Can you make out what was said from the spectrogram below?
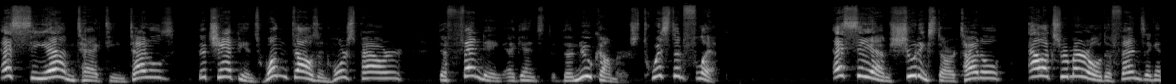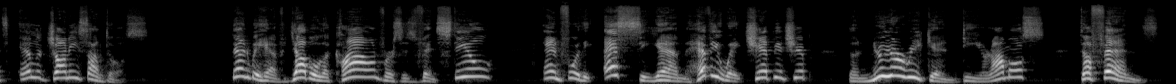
SCM tag team titles, the champions 1000 horsepower, defending against the newcomers Twist and Flip. SCM Shooting Star title, Alex Romero defends against El Johnny Santos. Then we have Yabo the Clown versus Vince Steele. And for the SCM Heavyweight Championship, the New Yorican D. Ramos defends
